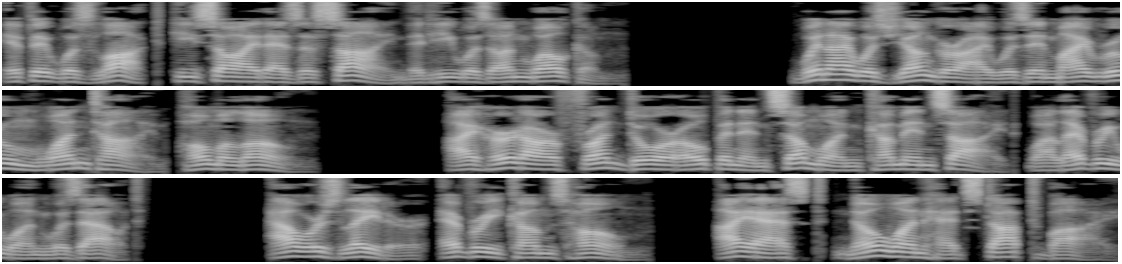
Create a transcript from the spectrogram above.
If it was locked, he saw it as a sign that he was unwelcome. When I was younger I was in my room one time, home alone. I heard our front door open and someone come inside, while everyone was out. Hours later, Every comes home. I asked, no one had stopped by.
